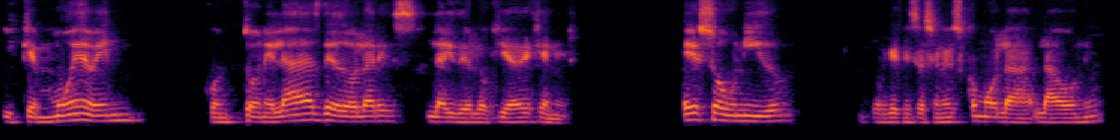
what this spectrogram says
y que mueven con toneladas de dólares la ideología de género. Eso unido, organizaciones como la, la ONU,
